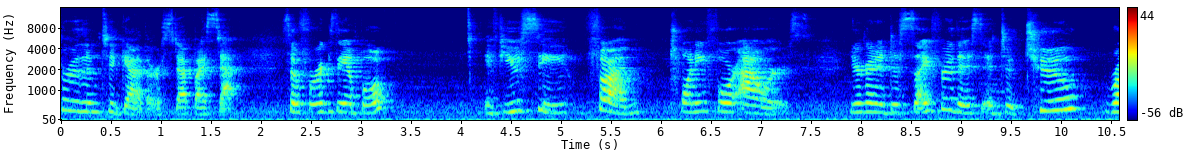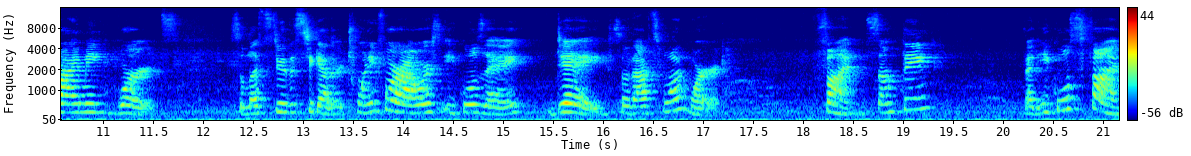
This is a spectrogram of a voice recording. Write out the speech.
through them together step by step. So for example, if you see fun 24 hours, you're going to decipher this into two rhyming words. So let's do this together. 24 hours equals a day. So that's one word. Fun. Something that equals fun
